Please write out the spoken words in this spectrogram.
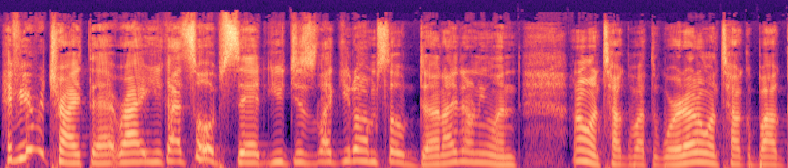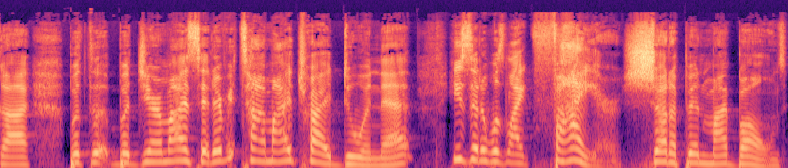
Have you ever tried that, right? You got so upset. You just like, you know, I'm so done. I don't even, I don't want to talk about the word. I don't want to talk about God. But the, but Jeremiah said, every time I tried doing that, he said it was like fire shut up in my bones.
